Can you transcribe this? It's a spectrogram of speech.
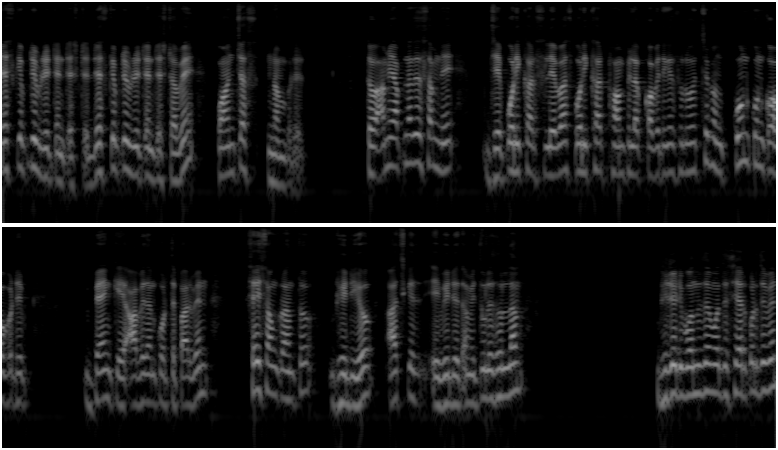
ডেসক্রিপটিভ রিটেন টেস্টের ডেসক্রিপটিভ রিটেন টেস্ট হবে পঞ্চাশ নম্বরের। তো আমি আপনাদের সামনে যে পরীক্ষার সিলেবাস পরীক্ষার ফর্ম ফিল আপ কবে থেকে শুরু হচ্ছে এবং কোন কোন কোঅপারেটিভ ব্যাংকে আবেদন করতে পারবেন। সেই সংক্রান্ত ভিডিও আজকে এই ভিডিওতে আমি তুলে ধরলাম। ভিডিওটি বন্ধুদের মধ্যে শেয়ার করে দেবেন।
